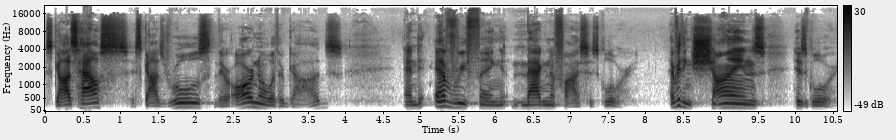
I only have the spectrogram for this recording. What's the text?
It's God's house, it's God's rules. There are no other gods. And everything magnifies his glory, everything shines his glory.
